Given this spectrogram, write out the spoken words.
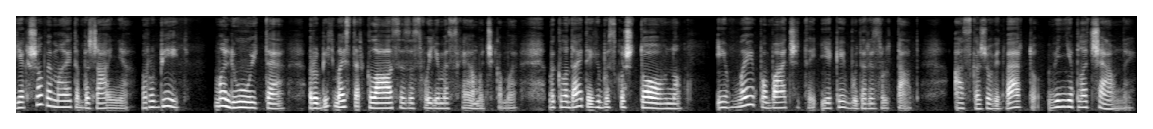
Якщо ви маєте бажання, робіть, малюйте, робіть майстер-класи за своїми схемочками, викладайте їх безкоштовно, і ви побачите, який буде результат. А скажу відверто, він є плачевний.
